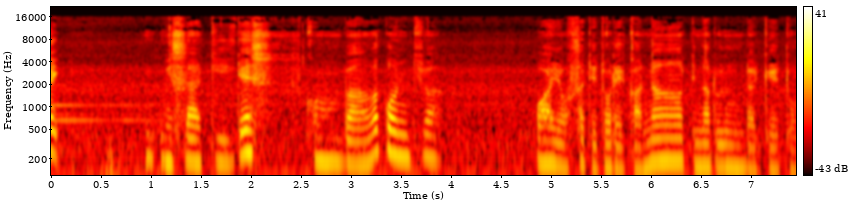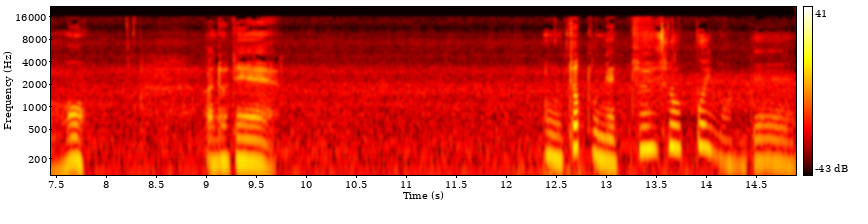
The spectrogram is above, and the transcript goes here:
はい。みさきです。こんばんはこんにちは。おはよう。さてどれかなってなるんだけども。あのねうんちょっと熱中症っぽいもんで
